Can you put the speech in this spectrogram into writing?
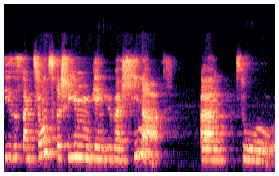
dieses Sanktionsregime gegenüber China ähm, zu,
